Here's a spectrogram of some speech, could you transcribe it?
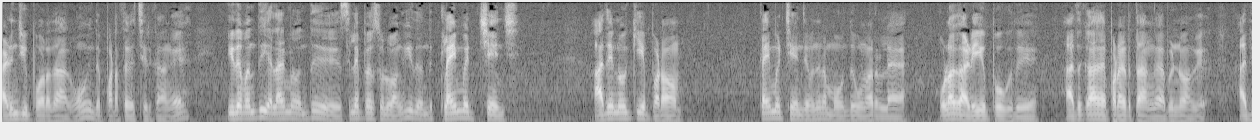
அழிஞ்சு போகிறதாகவும் இந்த படத்தை வச்சுருக்காங்க. இதை வந்து எல்லாருமே வந்து சில பேர் சொல்லுவாங்க இது வந்து கிளைமேட் சேஞ்ச் அதை நோக்கிய படம். கிளைமேட் சேஞ்சை வந்து நம்ம வந்து உணரல. உலகம் அடைய போகுது. அதுக்காக படம் எடுத்தாங்க அப்படின்னுவாங்க. அது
